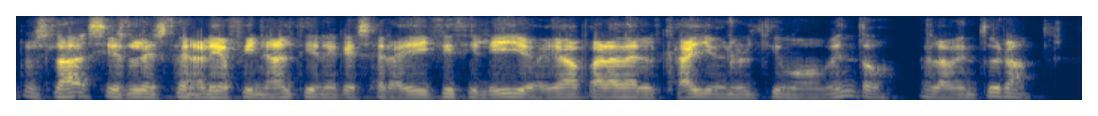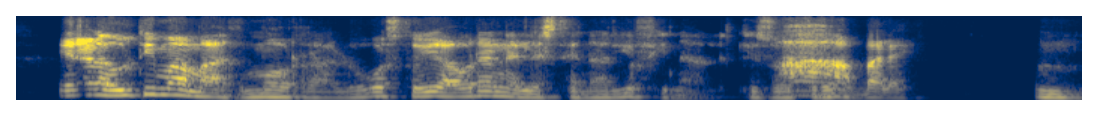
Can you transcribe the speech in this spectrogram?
Pues la, si es el escenario final, tiene que ser ahí dificilillo, ya para dar el callo en el último momento de la aventura. Era la última mazmorra, luego estoy ahora en el escenario final, que es otro. Ah, vale. Mm.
